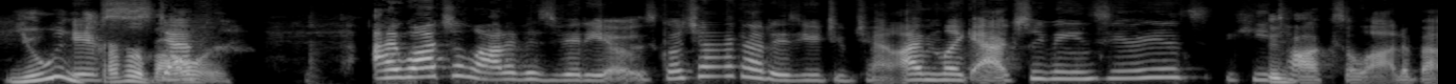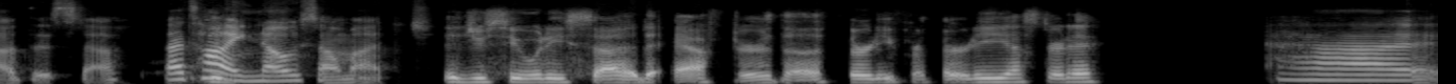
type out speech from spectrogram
You and Trevor Steph- Bauer. i watch a lot of his videos. Go check out his youtube channel. I'm like actually being serious. He Did- talks a lot about this stuff. That's how Did- i know so much. Did you see what he said after the 30 for 30 yesterday? uh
